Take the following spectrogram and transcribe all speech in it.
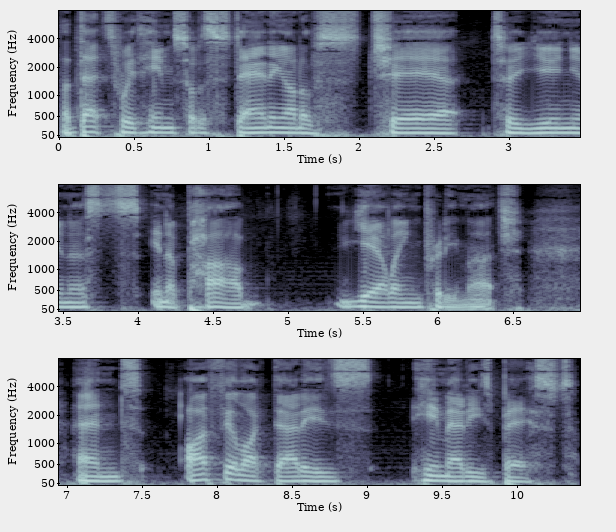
that that's with him sort of standing on a chair to unionists in a pub, yelling pretty much. And I feel like that is him at his best.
